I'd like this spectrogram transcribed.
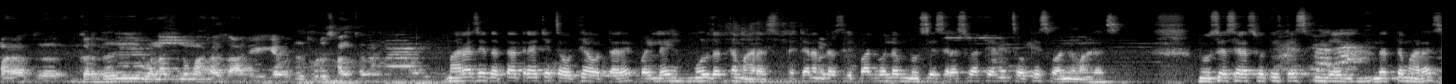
महाराज कर्दळी वनातून महाराज आले. याबद्दल थोडं सांगता ना महाराज हे दत्तात्रयाचे चौथे अवतार आहे पहिले मूळ दत्त महाराज. त्याच्यानंतर श्रीपाद वल्लभ नृसिंह सरस्वती आणि चौथे स्वामी महाराज. नृसिंह सरस्वती तेच म्हणजे दत्त महाराज.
